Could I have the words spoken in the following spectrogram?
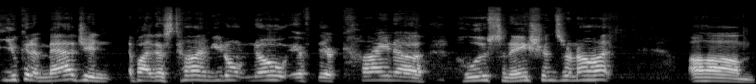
you can imagine by this time you don't know if they're kind of hallucinations or not. Um,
